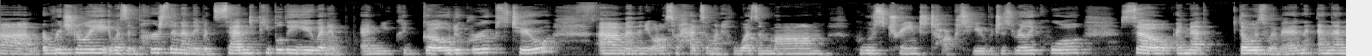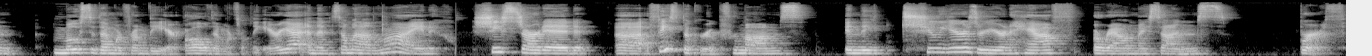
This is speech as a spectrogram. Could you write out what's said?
Um, originally, it was in person, and they would send people to you, and it, and you could go to groups too. Um, and then you also had someone who was a mom who was trained to talk to you, which is really cool. So I met those women, and then most of them were from the all of them were from the area, and then someone online. She started uh, a Facebook group for moms in the two years or year and a half around my son's birth.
